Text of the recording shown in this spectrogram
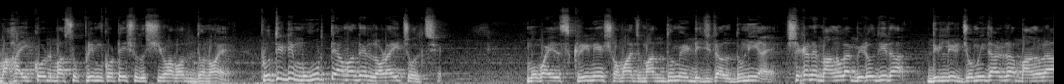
বা হাইকোর্ট বা সুপ্রিম কোর্টেই শুধু সীমাবদ্ধ নয়, প্রতিটি মুহূর্তে আমাদের লড়াই চলছে। মোবাইল স্ক্রিনে সমাজ মাধ্যমে ডিজিটাল দুনিয়ায়। সেখানে বাংলা বিরোধীরা, দিল্লির জমিদাররা, বাংলা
